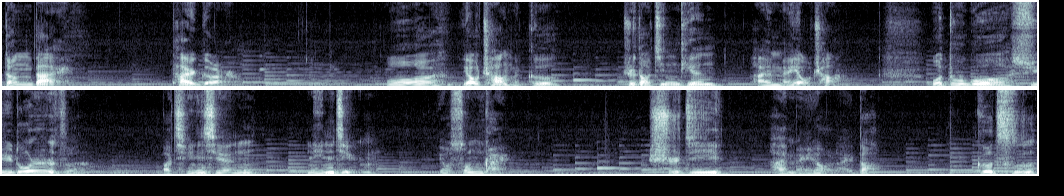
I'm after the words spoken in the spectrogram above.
等待，泰戈尔。我要唱的歌，直到今天还没有唱。我度过许多日子，把琴弦拧紧又松开。时机还没有来到，歌词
